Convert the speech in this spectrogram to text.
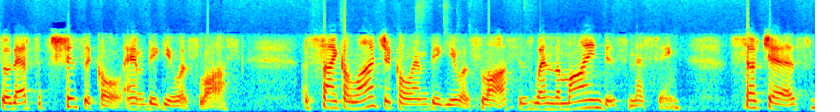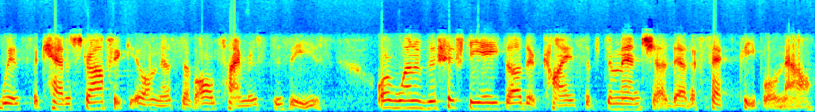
So that's a physical ambiguous loss. A psychological ambiguous loss is when the mind is missing, such as with the catastrophic illness of Alzheimer's disease or one of the 58 other kinds of dementia that affect people now.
